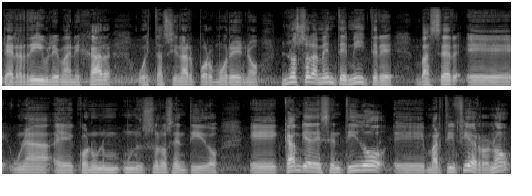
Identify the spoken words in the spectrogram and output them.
terrible manejar o estacionar por Moreno. No solamente Mitre va a ser eh, una eh, con un, solo sentido, eh, cambia de sentido Martín Fierro, ¿no?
